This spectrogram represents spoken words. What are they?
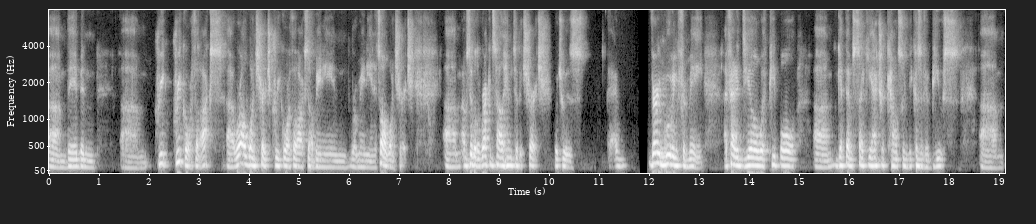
Um, they had been um, Greek Greek Orthodox. Uh, we're all one church: Greek Orthodox, Albanian, Romanian. It's all one church um, I was able to reconcile him to the church, which was uh, very moving for me. I've had to deal with people, um, get them psychiatric counseling because of abuse. Um,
